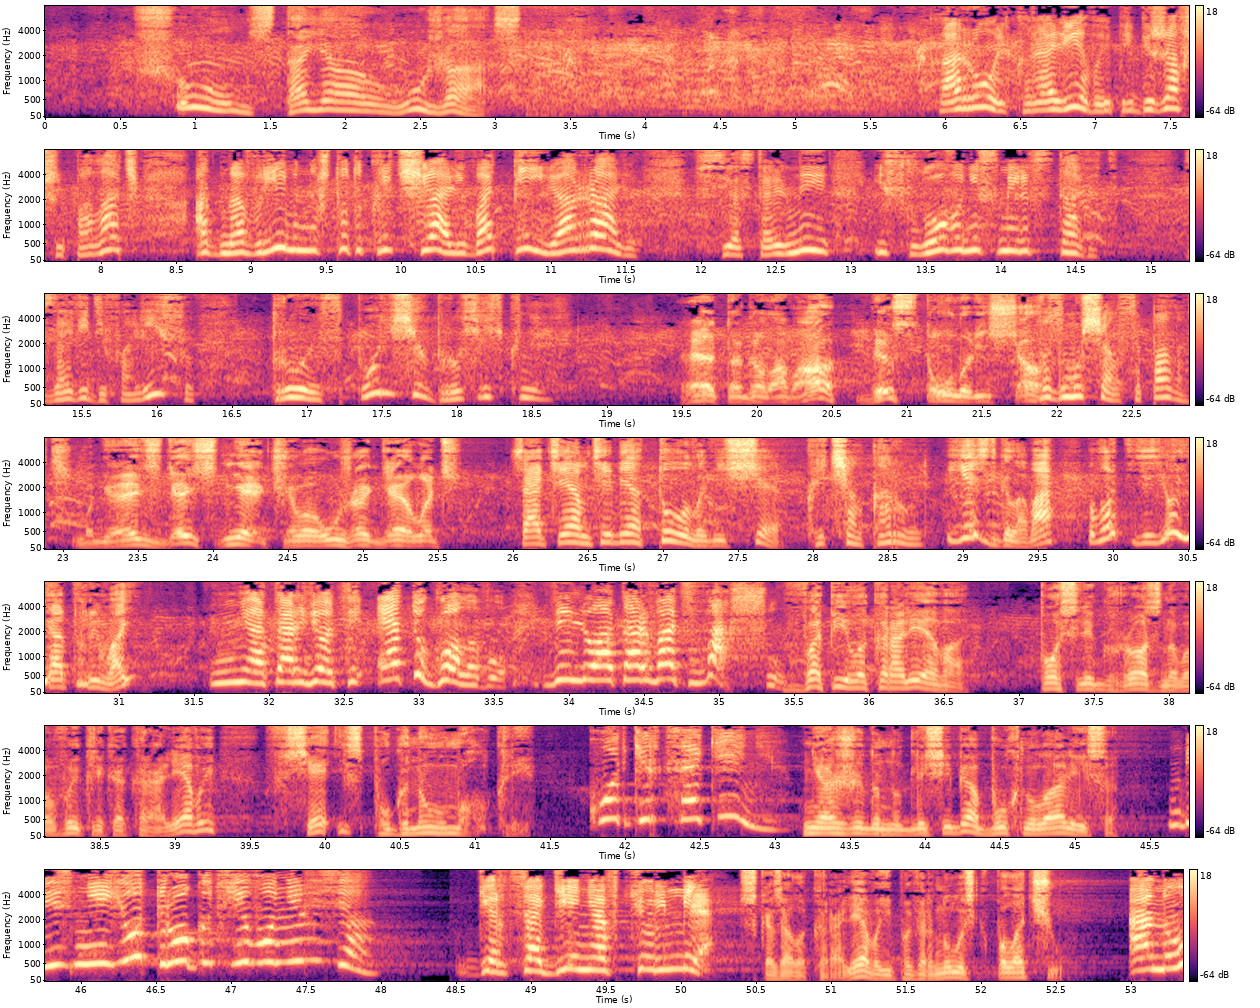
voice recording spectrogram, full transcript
Шум стоял ужасный. Король, королева и прибежавший палач одновременно что-то кричали, вопили, орали. Все остальные и слова не смели вставить. Завидев Алису, трое спорящих бросились к ней. Это голова без туловища. Возмущался палач. Мне здесь нечего уже делать. Зачем тебе туловище? Кричал король. Есть голова, вот ее и отрывай. Не оторвете эту голову, велю оторвать вашу. Вопила королева. После грозного выкрика королевы все испуганно умолкли. Кот герцогини. Неожиданно для себя бухнула Алиса. Без нее трогать его нельзя. Герцогиня в тюрьме, сказала королева и повернулась к палачу. А ну,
